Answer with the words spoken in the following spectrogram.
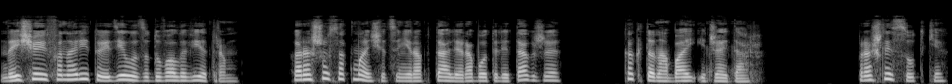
да еще и фонари то и дело задувало ветром. Хорошо сакманщицы не роптали, работали так же, как Танабай и Джайдар. Прошли сутки,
